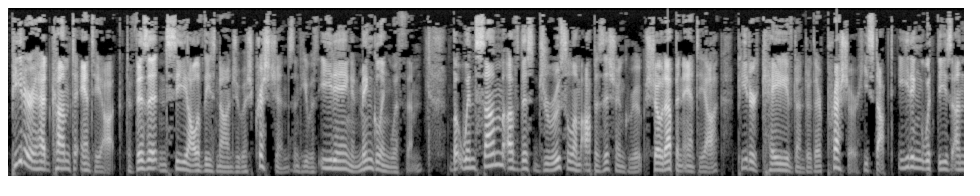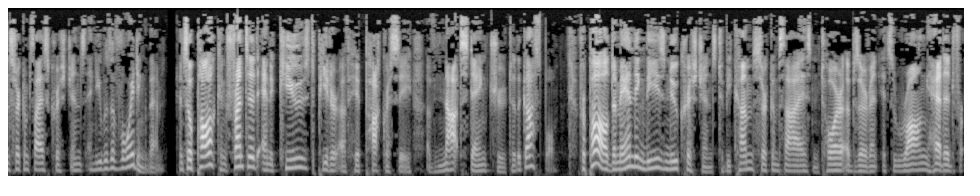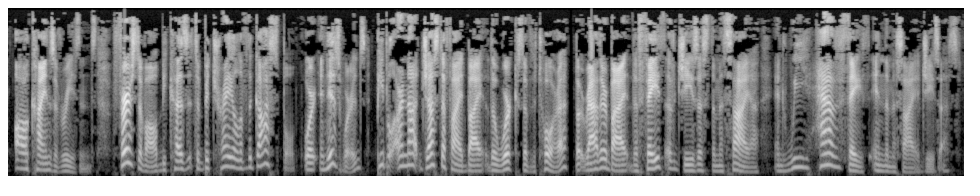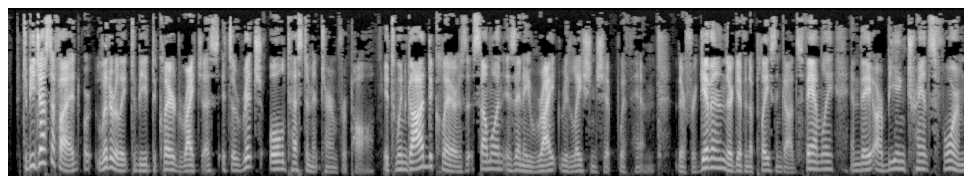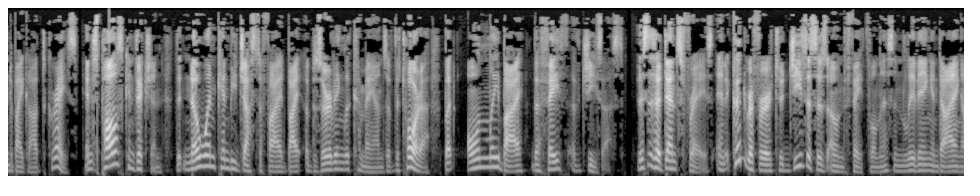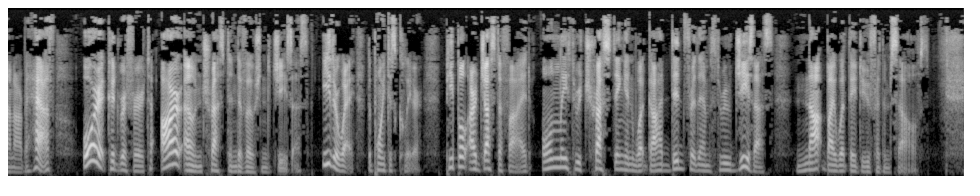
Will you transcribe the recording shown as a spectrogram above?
Peter had come to Antioch to visit and see all of these non-Jewish Christians, and he was eating and mingling with them. But when some of this Jerusalem opposition group showed up in Antioch, Peter caved under their pressure. He stopped eating with these uncircumcised Christians, and he was avoiding them. And so Paul confronted and accused Peter of hypocrisy, of not staying true to the gospel. For Paul, demanding these new Christians to become circumcised and Torah observant, it's wrong-headed for all kinds of reasons. First of all, because it's a betrayal of the gospel. Or, in his words, people are not justified by the works of the Torah, but rather by the faith of Jesus the Messiah. And we have faith in the Messiah Jesus. To be justified, or literally to be declared righteous, it's a rich Old Testament term for Paul. It's when God declares that someone is in a right relationship with Him. They're forgiven, they're given a place in God's family, and they are being transformed by God's grace. And it's Paul's conviction that no one can be justified by observing the commands of the Torah, but only by the faith of Jesus. This is a dense phrase, and it could refer to Jesus' own faithfulness in living and dying on our behalf, or it could refer to our own trust and devotion to Jesus. Either way, the point is clear. People are justified only through trusting in what God did for them through Jesus, not by what they do for themselves.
